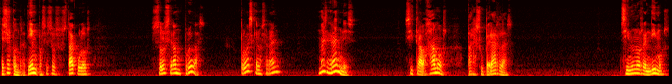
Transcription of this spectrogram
esos contratiempos, esos obstáculos, solo serán pruebas, pruebas que nos harán más grandes si trabajamos para superarlas, si no nos rendimos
